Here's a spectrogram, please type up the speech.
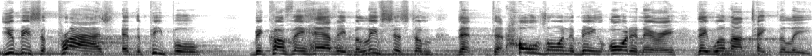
You'd be surprised at the people because they have a belief system that, that holds on to being ordinary, they will not take the lead.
